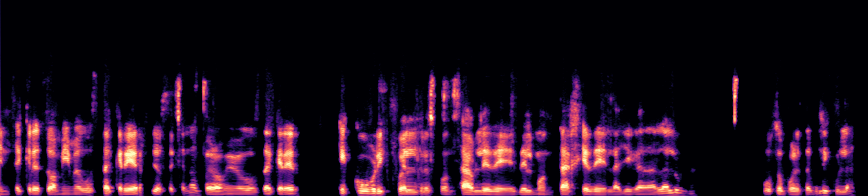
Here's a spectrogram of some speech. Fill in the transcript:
en secreto a mí me gusta creer, yo sé que no, pero a mí me gusta creer que Kubrick fue el responsable de, del montaje de la llegada a la luna, justo por esta película.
